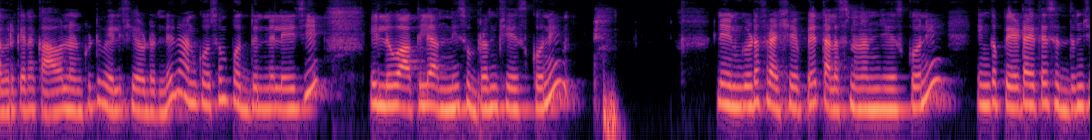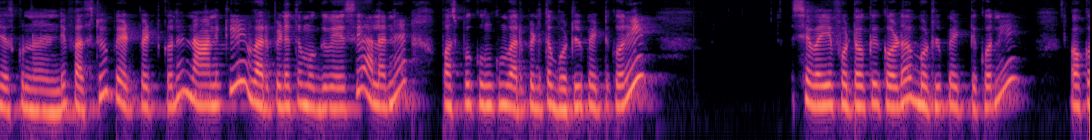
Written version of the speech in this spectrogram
ఎవరికైనా కావాలనుకుంటే వెళ్ళి చూడండి దానికోసం పొద్దున్నే లేచి ఇల్లు వాకిలి అన్నీ శుభ్రం చేసుకొని నేను కూడా ఫ్రెష్ అయిపోయి తలస్నానం చేసుకొని ఇంకా పేట అయితే సిద్ధం చేసుకున్నానండి. ఫస్ట్ పేట పెట్టుకొని దానికి వరిపిండితో ముగ్గు వేసి అలానే పసుపు కుంకుమ వరిపిండితో బొట్లు పెట్టుకొని శివయ్య ఫోటోకి కూడా బొట్లు పెట్టుకొని ఒక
